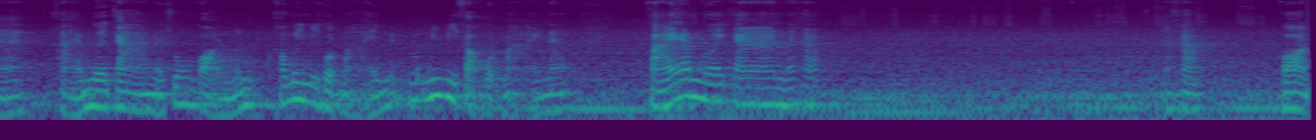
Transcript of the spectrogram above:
นะสายอำนวยการในช่วงก่อนมันเขาไม่มีกฎหมายมันไม่มีสอบกฎหมายนะสายอำนวยการนะครับนะครับก่อน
